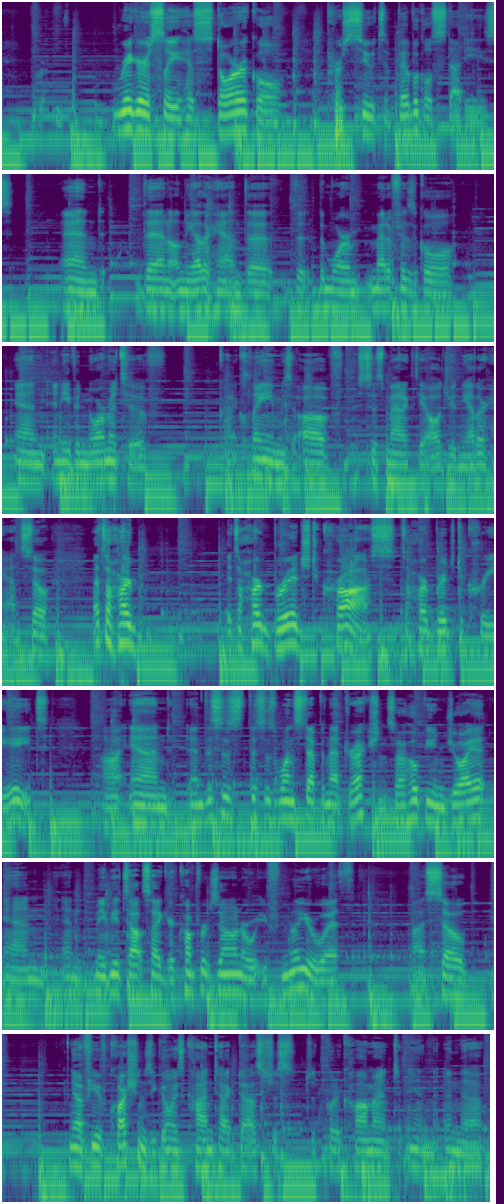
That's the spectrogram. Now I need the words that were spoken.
rigorously historical pursuits of biblical studies, and then on the other hand, the the, the more metaphysical and and even normative kind of claims of systematic theology on the other hand. So that's a hard it's a hard bridge to cross. It's a hard bridge to create, uh, and and this is this is one step in that direction. So I hope you enjoy it, and and maybe it's outside your comfort zone or what you're familiar with. Uh, so you if you have questions, you can always contact us. Just just put a comment in in the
